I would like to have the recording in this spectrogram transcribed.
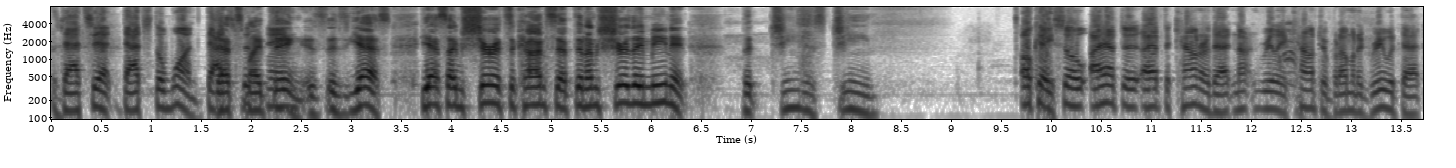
That's it. That's the one. That's, That's, the my thing. It's, it's yes, yes. I'm sure it's a concept, and I'm sure they mean it. But Gene is Gene. Okay, so I have to I have to counter that. Not really a counter, but I'm going to agree with that.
